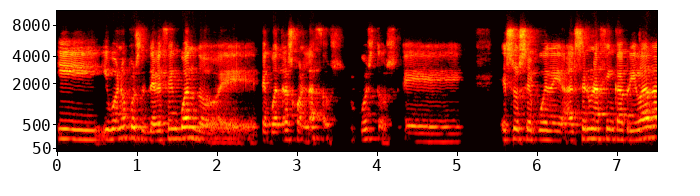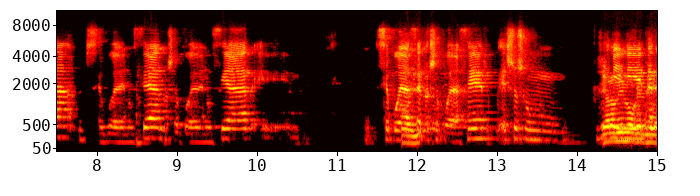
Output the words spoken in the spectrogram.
Y, bueno, pues de vez en cuando te encuentras con lazos puestos. Eso se puede, al ser una finca privada, se puede denunciar, no se puede denunciar, eh, se puede hacer, no se puede hacer. Eso es un... Yo lo mismo que te,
